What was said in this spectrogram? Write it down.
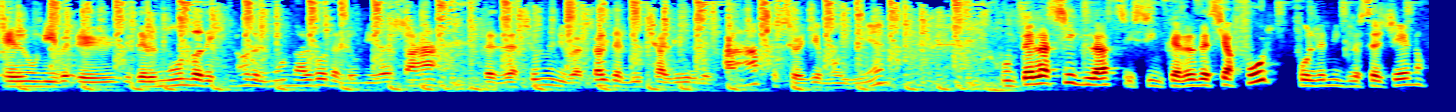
del mundo, dije, no, del mundo, algo del universo, ah, Federación Universal de Lucha Libre, ah, pues se oye muy bien. Junté las siglas y sin querer decía full, full en inglés es lleno.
